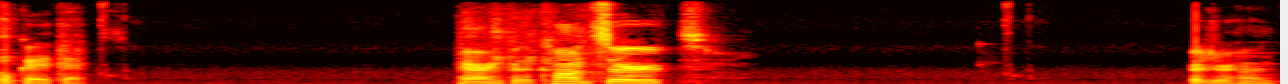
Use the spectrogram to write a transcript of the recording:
Okay, thanks. Preparing for the concert. Treasure hunt.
